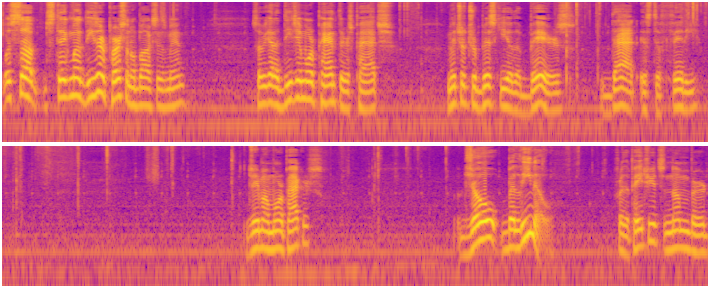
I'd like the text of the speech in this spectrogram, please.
What's up, Stigma? These are personal boxes, man. So we got a DJ Moore Panthers patch. Mitchell Trubisky of the Bears. That is to Fitty. Moore Packers. Joe Bellino for the Patriots, number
